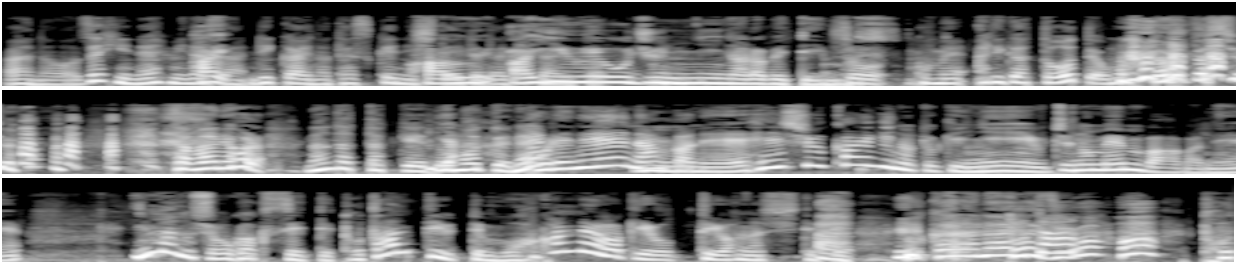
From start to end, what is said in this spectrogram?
あのぜひね、皆さん、はい理解の助けにしてあいただきたいと。あいうえお順に並べています。そう、ごめん、ありがとうって思った私は。たまにほら、なんだったっけと思ってね。これね、なんかね、編集会議の時に、うちのメンバーがね、今の小学生ってトタンって言ってもわかんないわけよっていう話してて。あわからないはずよあ、トタンね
